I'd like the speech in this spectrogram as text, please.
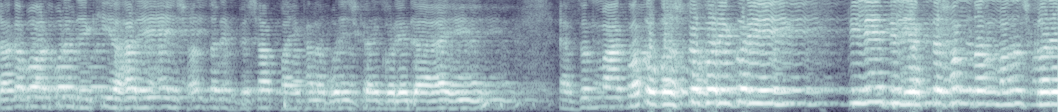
জাগা পাওয়ার পরে দেখি আরে সন্তানের পেশাব পায়খানা পরিষ্কার করে দেয়। একজন মা কত কষ্ট করে করে তিলে তিলে একটা সন্তান মানুষ করে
